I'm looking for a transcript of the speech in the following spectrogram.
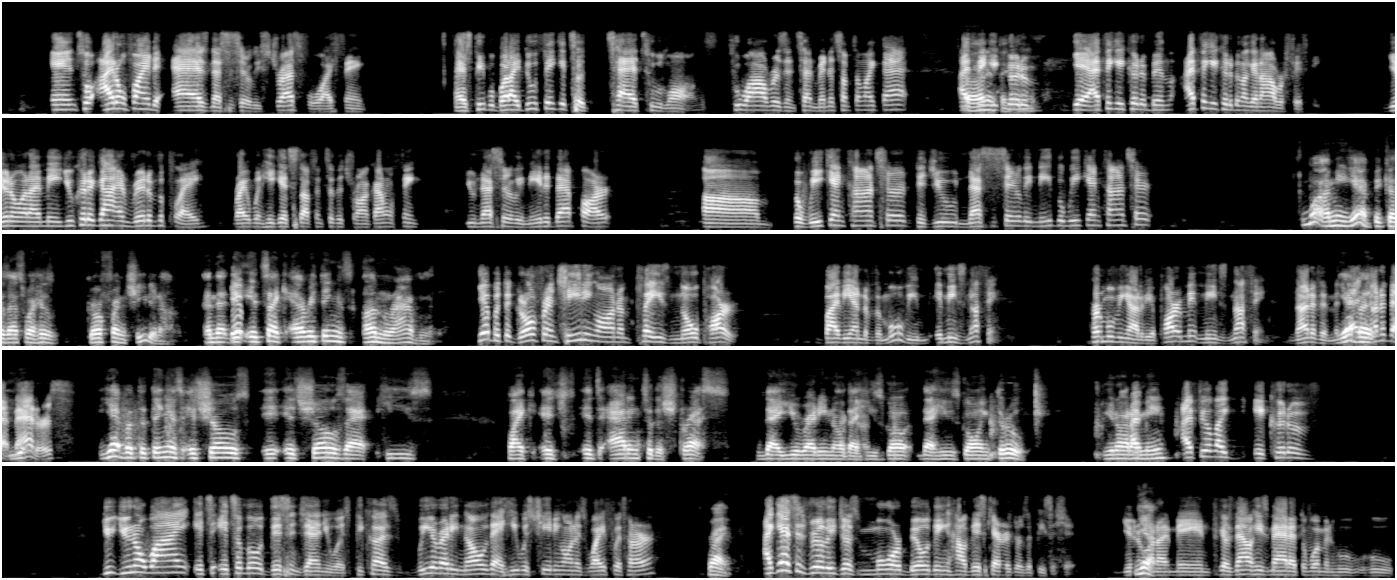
and so I don't find it as necessarily stressful. I think as people, but I do think it's a tad too long, two hours and ten minutes, something like that. I Oh, think didn't it could have. Yeah, I think it could have been. I think it could have been like an hour fifty. You know what I mean? You could have gotten rid of the play right when he gets stuff into the trunk. I don't think you necessarily needed that part. Um, the Weeknd concert. Did you necessarily need the Weeknd concert? Well, I mean, yeah, because that's where his girlfriend cheated on him, and that Yep. it's like everything's unraveling. Yeah, but the girlfriend cheating on him plays no part by the end of the movie. It means nothing. Her moving out of the apartment means nothing. None of it. Yeah, that- but- none of that yeah. matters. Yeah, but the thing is, it shows it, it shows that he's like it's it's adding to the stress that you already know that he's go that he's going through. You know what I, mean? I feel like it could have. You you know why? It's it's a little disingenuous because we already know that he was cheating on his wife with her. Right. I guess it's really just more building how this character is a piece of shit. You know Yeah. what I mean? Because now he's mad at the woman who who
